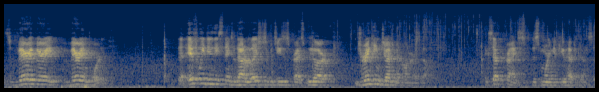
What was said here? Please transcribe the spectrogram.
It's very, very, very important that if we do these things without a relationship with Jesus Christ, we are drinking judgment on ourselves. Accept Christ this morning if you haven't done so.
